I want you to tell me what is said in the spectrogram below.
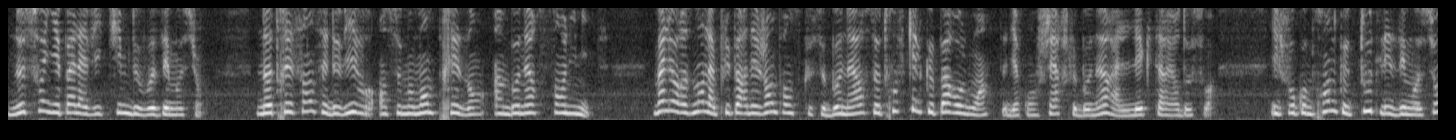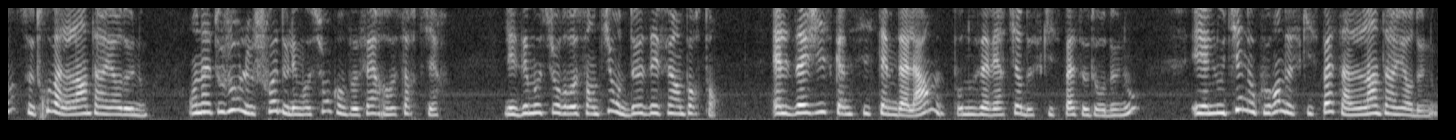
Ne soyez pas la victime de vos émotions. Notre essence est de vivre en ce moment présent un bonheur sans limite. Malheureusement, la plupart des gens pensent que ce bonheur se trouve quelque part au loin, c'est-à-dire qu'on cherche le bonheur à l'extérieur de soi. Il faut comprendre que toutes les émotions se trouvent à l'intérieur de nous. On a toujours le choix de l'émotion qu'on veut faire ressortir. Les émotions ressenties ont deux effets importants. Elles agissent comme système d'alarme pour nous avertir de ce qui se passe autour de nous, et elles nous tiennent au courant de ce qui se passe à l'intérieur de nous.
